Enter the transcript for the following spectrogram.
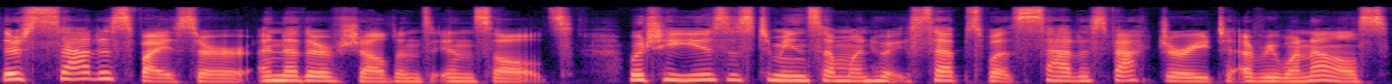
There's satisficer, another of Sheldon's insults, which he uses to mean someone who accepts what's satisfactory to everyone else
